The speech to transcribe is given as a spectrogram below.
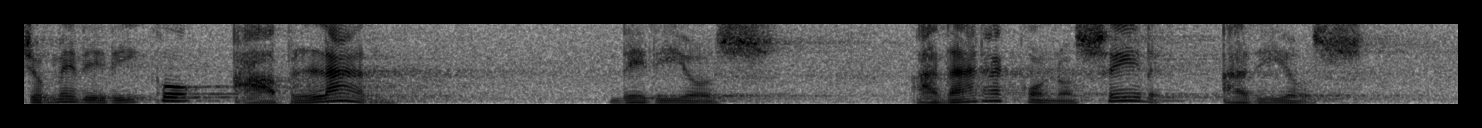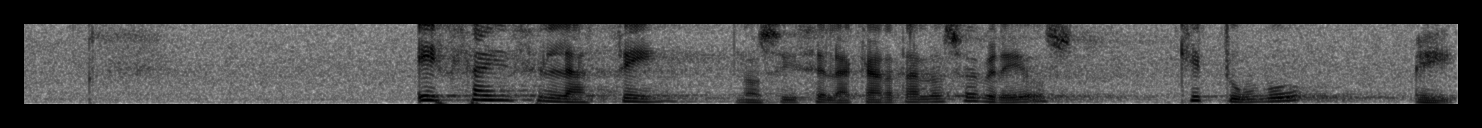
Yo me dedico a hablar de Dios a dar a conocer a Dios. Esa es la fe, nos dice la carta a los hebreos, que tuvo, eh,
